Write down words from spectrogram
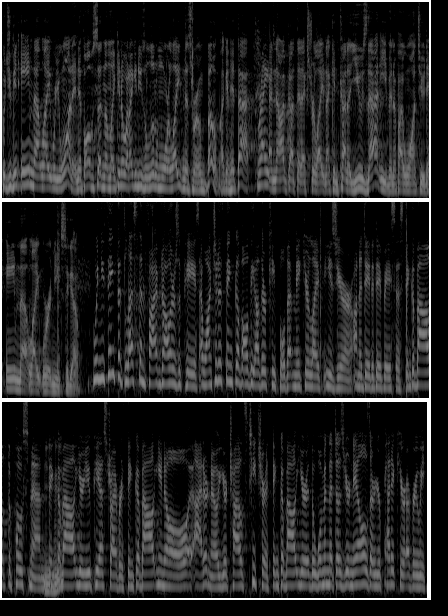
But you can aim that light where you want it. And if all of a sudden I'm like, you know what, I could use a little more light in this room, boom, I can hit that. Right. And now I've got that extra light and I can kind of use that even if I want to, to aim that light where it needs to go. When you think that less than $5 a piece, I want you to think of all the other people that make your life easier on a day-to-day -day basis. Think about the postman. Mm -hmm. Think about your UPS driver. Think about, you know, I don't know, your child's teacher. Think about your the woman that does your nails or your pedicure every week.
